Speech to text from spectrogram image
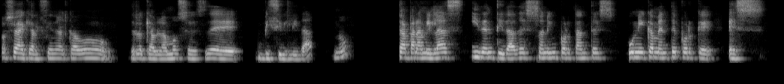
O sea que al fin y al cabo de lo que hablamos es de visibilidad, ¿no? O sea, para mí las identidades son importantes únicamente porque es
